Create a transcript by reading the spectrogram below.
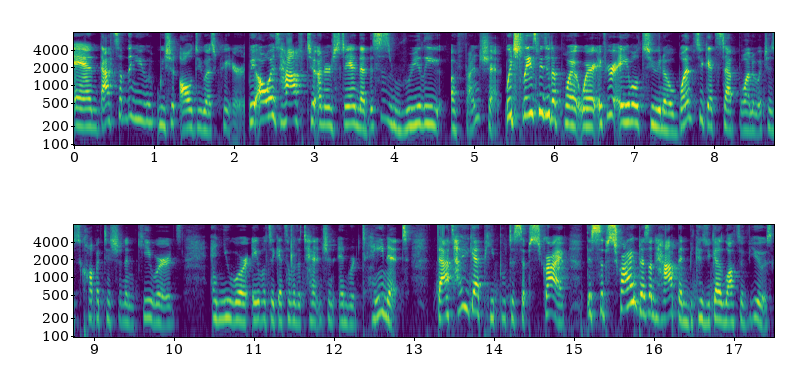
And that's something you we should all do as creators. We always have to understand that this is really a friendship, which leads me to the point where if you're able to, you know, once you get step one, which is competition and keywords, and you were able to get someone's attention and retain it, that's how you get people to subscribe. The subscribe doesn't happen because you get lots of views.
